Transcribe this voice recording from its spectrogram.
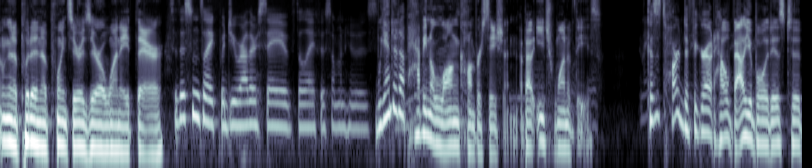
I'm going to put in a 0.0018 there. So this one's like would you rather save the life of someone who's We ended up having a long conversation about each one of these. Because it's hard to figure out how valuable it is to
